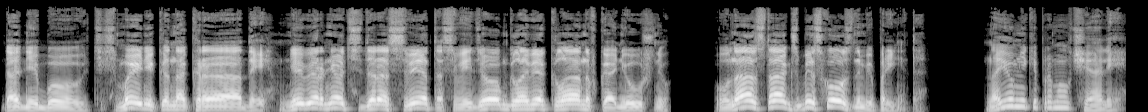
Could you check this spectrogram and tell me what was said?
«Да не бойтесь, мы не конокрады. Не вернетесь до рассвета, сведем главе клана в конюшню. У нас так с бесхозными принято». Наемники промолчали.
